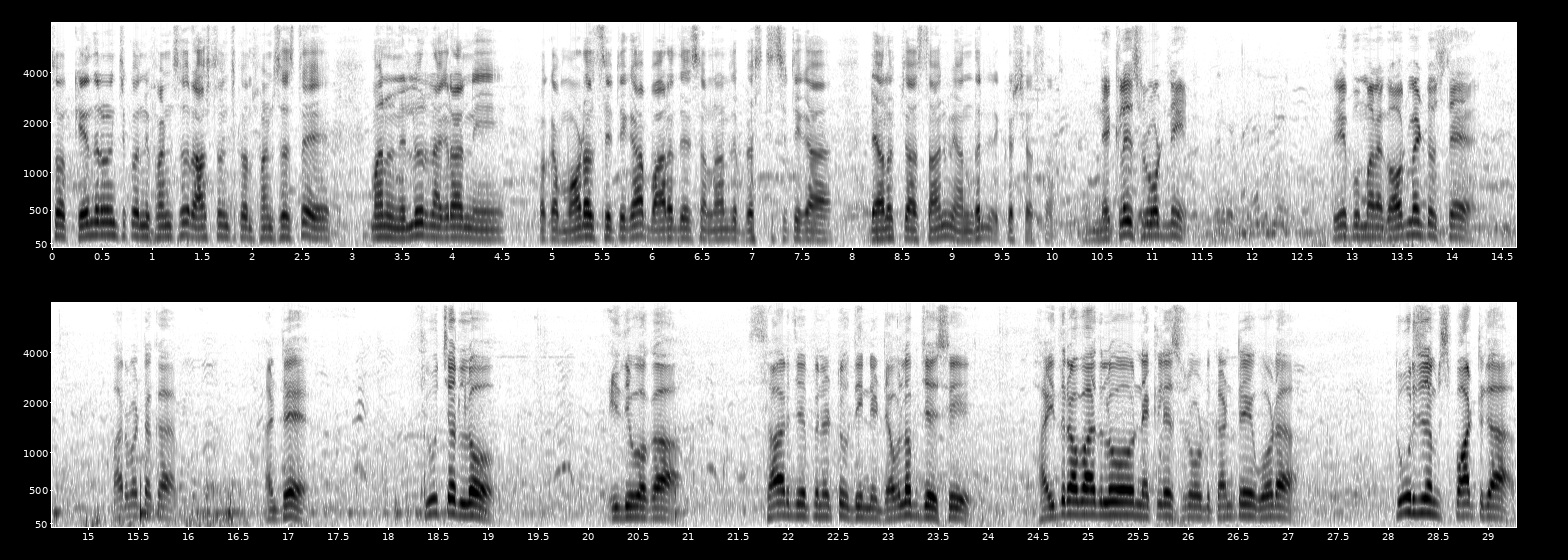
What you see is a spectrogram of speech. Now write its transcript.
సో కేంద్రం నుంచి కొన్ని ఫండ్స్ రాష్ట్రం నుంచి కొన్ని ఫండ్స్ వస్తే మనం నెల్లూరు నగరాన్ని ఒక మోడల్ సిటీగా భారతదేశంలోని బెస్ట్ సిటీగా డెవలప్ చేస్తామని మీ అందరినీ రిక్వెస్ట్ చేస్తాం నెక్లెస్ రోడ్ని రేపు మన గవర్నమెంట్ వస్తే పర్వటక అంటే ఫ్యూచర్లో ఇది ఒక సార్ చెప్పినట్టు దీన్ని డెవలప్ చేసి హైదరాబాద్లో నెక్లెస్ రోడ్ కంటే కూడా టూరిజం స్పాట్గా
